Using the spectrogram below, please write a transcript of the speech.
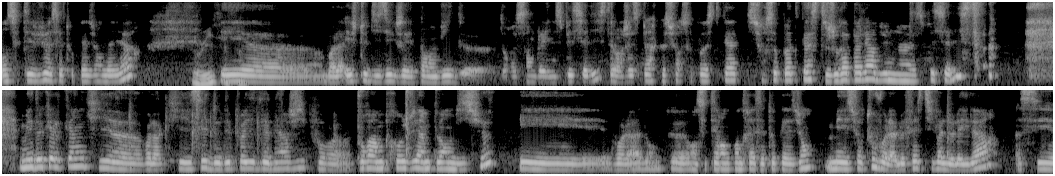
on s'était vu à cette occasion d'ailleurs. Oui, Et voilà, et je te disais que j'avais pas envie de, de ressembler à une spécialiste. Alors j'espère que sur ce podcast, sur ce podcast, j'aurais pas l'air d'une spécialiste. mais de quelqu'un qui, euh, voilà, qui essaie de déployer de l'énergie pour, euh, pour un projet un peu ambitieux. Et voilà, donc euh, on s'était rencontrés à cette occasion. Mais surtout, voilà, le festival de Leïla, c'est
